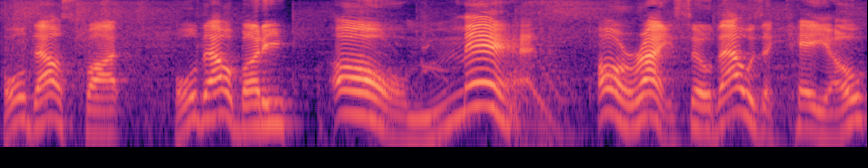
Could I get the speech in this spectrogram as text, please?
Hold out, Spot. Hold out, buddy. Oh, man. All right, so that was a KO.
